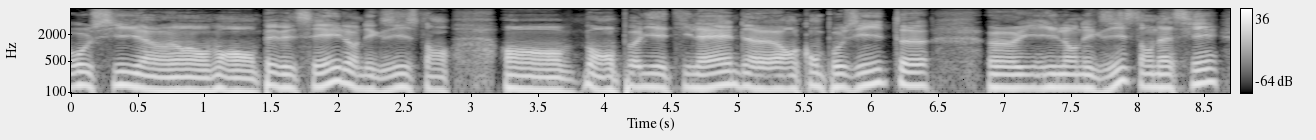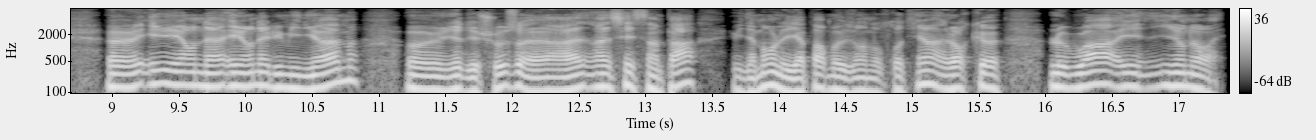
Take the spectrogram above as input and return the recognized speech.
aussi en, en PVC, il en existe en, en, en polyéthylène, euh, en composite, euh, il en existe en acier euh, et, en, et en aluminium. Euh, il y a des choses euh, assez sympas. Évidemment, il n'y a pas besoin d'entretien, alors que le bois, il y en aurait.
